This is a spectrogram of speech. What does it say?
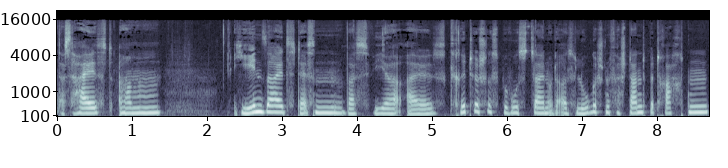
das heißt, ähm, jenseits dessen, was wir als kritisches Bewusstsein oder als logischen Verstand betrachten,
